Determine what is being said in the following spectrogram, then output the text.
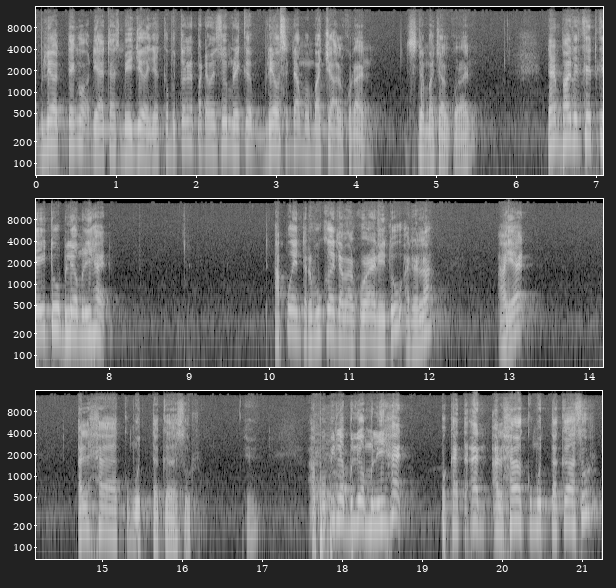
beliau, tengok di atas mejanya, kebetulan pada masa itu mereka beliau sedang membaca Al-Quran. Sedang membaca Al-Quran. Dan pada ketika itu beliau melihat apa yang terbuka dalam Al-Quran itu adalah ayat Al-Hakumut Takasur. Ya. Apabila beliau melihat perkataan Al-Hakumut Takasur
